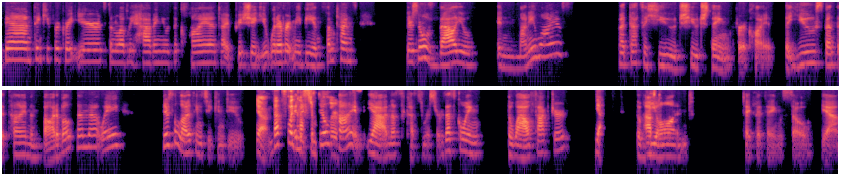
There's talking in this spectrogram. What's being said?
Dan, thank you for a great year. It's been lovely having you as a client. I appreciate you, whatever it may be. And sometimes there's no value in money wise, but that's a huge, huge thing for a client that you spent the time and thought about them that way. There's a lot of things you can do. Yeah, that's like and it's customer still service. time. Yeah, and that's the customer service. That's going the wow factor. Yeah, The absolutely. beyond type of things. So yeah.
